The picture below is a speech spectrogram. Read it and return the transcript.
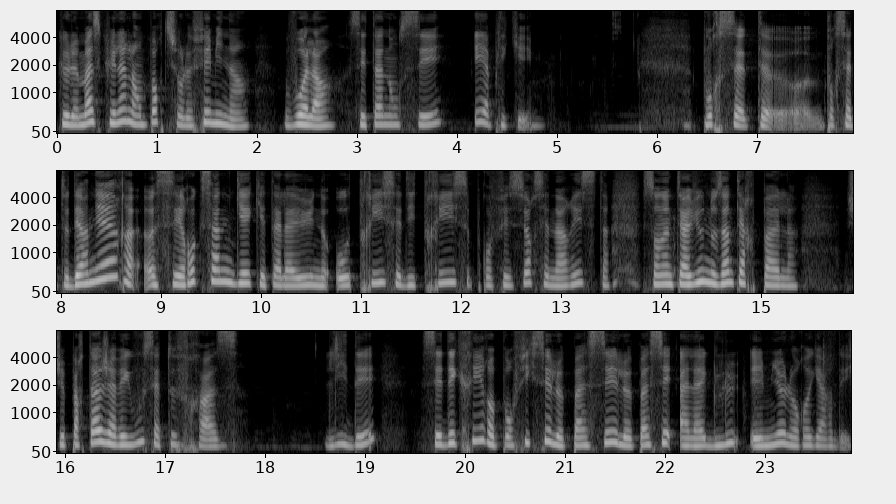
que le masculin l'emporte sur le féminin. Voilà, c'est annoncé et appliqué. Pour cette, euh, pour cette dernière, euh, c'est Roxane Gay qui est à la une, autrice, éditrice, professeure, scénariste. Son interview nous interpelle. Je partage avec vous cette phrase. L'idée, c'est d'écrire pour fixer le passé, le passé à la glu et mieux le regarder.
